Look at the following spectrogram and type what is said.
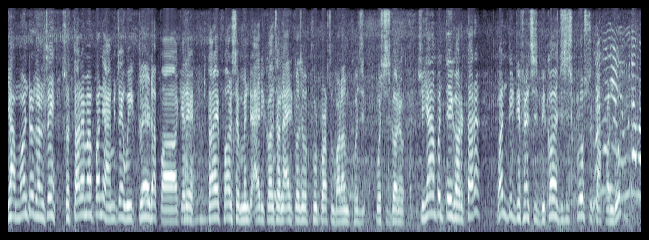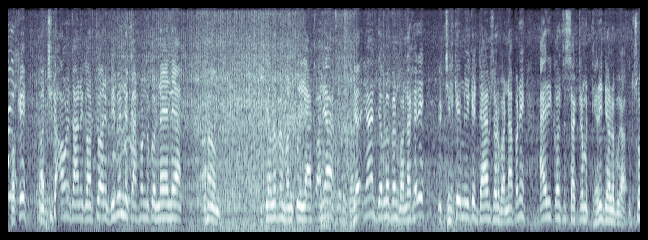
यहाँ मोनिटर गर्न चाहिँ सो तराईमा पनि हामी चाहिँ वी क्लियर अप के अरे Terai for segment agriculture and agriculture food production बढाउनु खोजी कोसिस गर्यो। सो यहाँ पनि त्यही गर्यो तर one big difference is because this is close to Kathmandu okay छिटो आउने जाने गर्थ्यो अनि विभिन्न काठमाडौँको नयाँ नयाँ डेभलपमेन्ट भन्ने कुरो यहाँ छ। अनि यहाँ यहाँ डेभलपमेन्ट भन्दाखेरि यो झिल्के मिल्के ड्याम्सहरू भन्दा पनि एग्रिकल्चर सेक्टरमा धेरै डेभलप भएको सो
